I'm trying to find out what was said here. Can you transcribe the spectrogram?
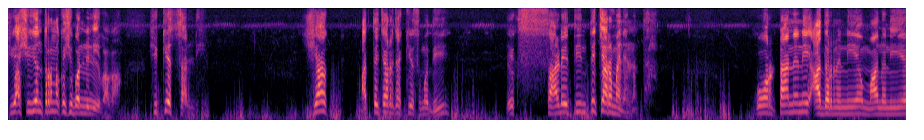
ही अशी यंत्रणा कशी बनलेली आहे बघा. ही केस चालली. ह्या अत्याचाराच्या केसमध्ये एक साडेतीन ते चार महिन्यानंतर कोर्टाने आदरणीय माननीय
